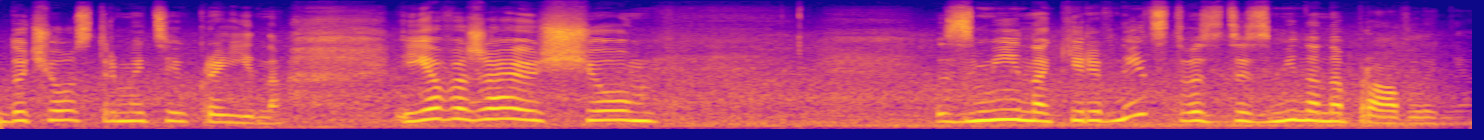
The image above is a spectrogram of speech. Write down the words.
до чого стремиться Україна. І я вважаю, що зміна керівництва це зміна направлення.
